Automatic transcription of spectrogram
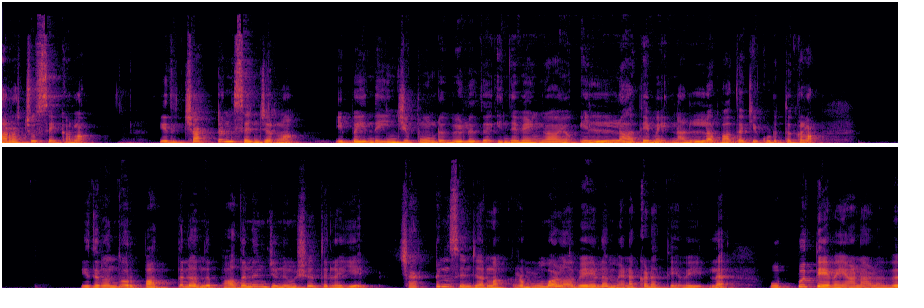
அரைச்சும் சேர்க்கலாம். இது சட்டுன்னு செஞ்சிடலாம். இப்போ இந்த இஞ்சி பூண்டு விழுது இந்த வெங்காயம் எல்லாத்தையுமே நல்லா வதக்கி கொடுத்துக்கலாம். இது வந்து ஒரு பத்துலேருந்து பதினஞ்சு நிமிஷத்துலேயே சட்டுன்னு செஞ்சிடலாம் ரொம்பலாம் வேலை மெனக்கட தேவையில்லை. உப்பு தேவையான அளவு.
